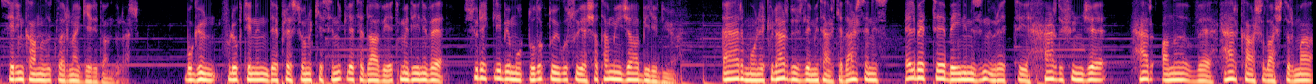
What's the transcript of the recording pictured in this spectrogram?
serin kanlılıklarına geri döndüler. Bugün Fluktin'in depresyonu kesinlikle tedavi etmediğini ve sürekli bir mutluluk duygusu yaşatamayacağı biliniyor. Eğer moleküler düzlemi terk ederseniz elbette beynimizin ürettiği her düşünce, her anı ve her karşılaştırma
